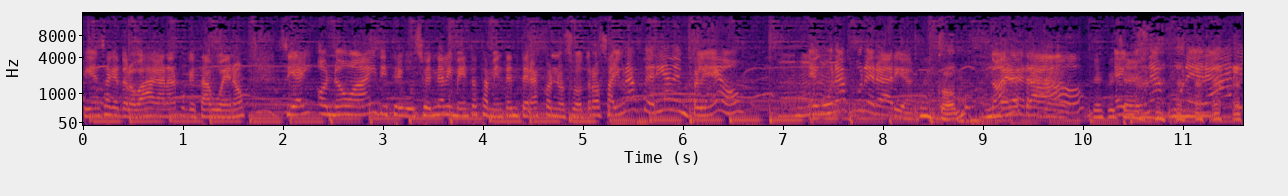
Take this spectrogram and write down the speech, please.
Piensa que te lo vas a ganar porque está bueno. Si hay o no hay distribución de alimentos, también te enteras con nosotros. Hay una feria de empleo en una funeraria. ¿Cómo? No es verdad. En una funeraria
